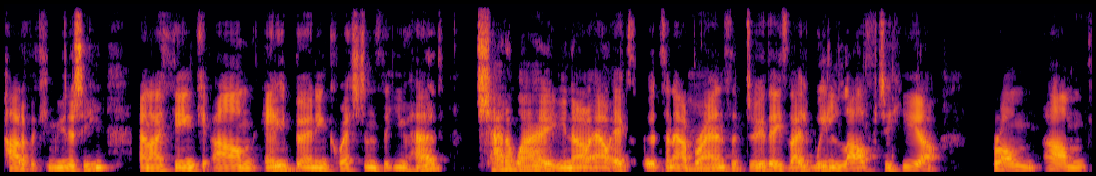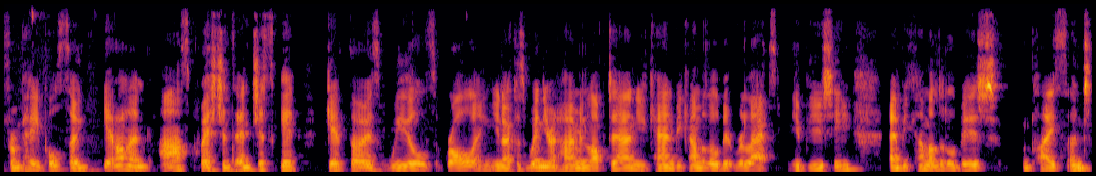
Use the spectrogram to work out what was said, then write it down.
part of a community. And I think um, any burning questions that you have, chat away. You know, our experts and our mm. brands that do these, they we love to hear from um, from people. So get on and ask questions and just get get those wheels rolling. You know, because when you're at home in lockdown, you can become a little bit relaxed with your beauty and become a little bit complacent.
